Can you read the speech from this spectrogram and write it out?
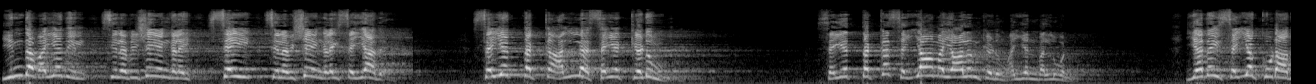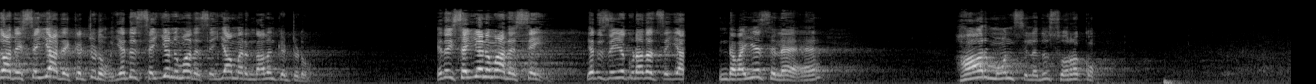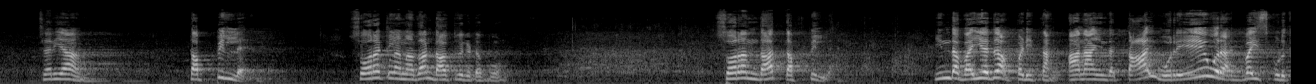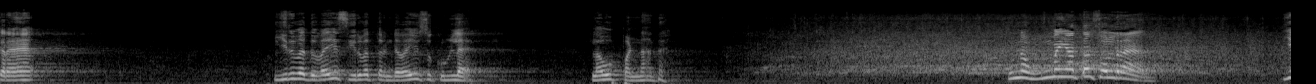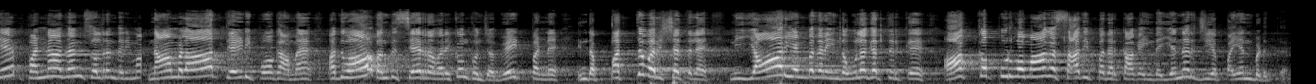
இந்த வயதில் சில விஷயங்களை செய் சில விஷயங்களை செய்யாது. செய்யத்தக்க அல்ல செய்ய கெடும் செய்யத்தக்க செய்யாமையாலும் கெடும் ஐயன் வல்லுவன் எதை செய்யக்கூடாதோ அதை செய்யாத கெட்டுடும். எது செய்யணுமோ அதை செய்யாம இருந்தாலும் கெட்டுடும். எதை செய்யணுமோ அதை செய். எது செய்யக்கூடாதோ அதை செய்யாது. இந்த வயசுல ஹார்மோன் சிலது சுரக்கும். சரியா? தப்பில்லை. சுரக்கலனா தான் டாக்டர் கிட்ட போகணும். சுரந்தா தப்பில்லை. இந்த வயது அப்படித்தான். ஆனா இந்த தாய் ஒரே ஒரு அட்வைஸ் கொடுக்கிறேன். இருபது வயசு இருபத்தி ரெண்டு வயசுக்குள்ள லவ் பண்ணாத. உன்னை உண்மையா தான் சொல்றேன். ஏன் பண்ணாதன்னு சொல்றேன் தெரியுமா? நாமளா தேடி போகாம அதுவா வந்து சேர்ற வரைக்கும் கொஞ்சம் வெயிட் பண்ணு. இந்த பத்து வருஷத்துல நீ யார் என்பதனை இந்த உலகத்திற்கு ஆக்கப்பூர்வமாக சாதிப்பதற்காக இந்த எனர்ஜியை பயன்படுத்து.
